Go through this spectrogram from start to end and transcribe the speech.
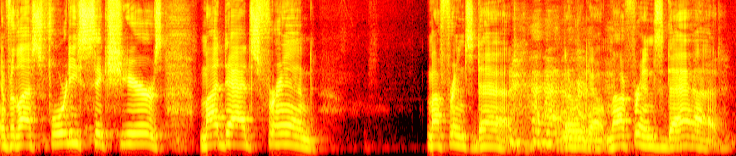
And for the last 46 years, my dad's friend, my friend's dad, there we go, my friend's dad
